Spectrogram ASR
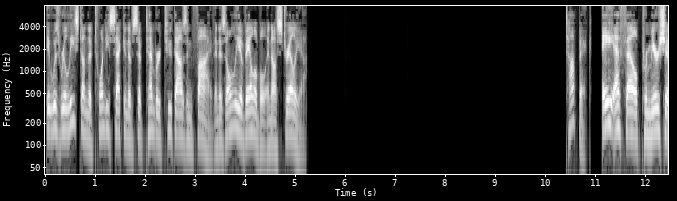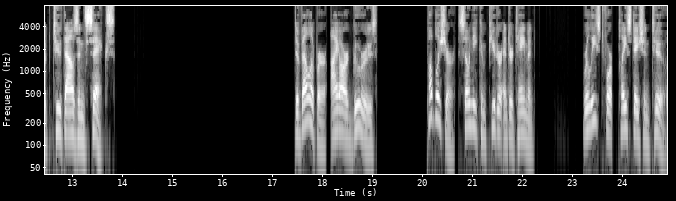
It was released on the 22nd of September 2005 and is only available in Australia. Topic: AFL Premiership 2006. Developer, IR Gurus Publisher, Sony Computer Entertainment Released for, PlayStation 2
